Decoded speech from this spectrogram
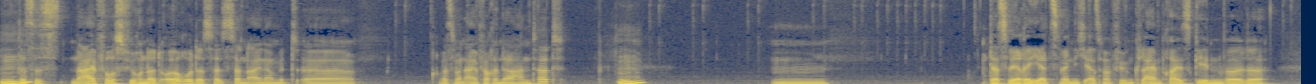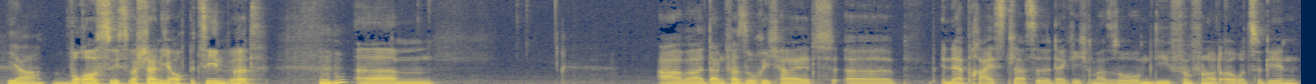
Mhm. Das ist ein einfaches für 100 Euro. Das heißt dann einer mit, äh, was man einfach in der Hand hat. Mhm. Mm. Das wäre jetzt, wenn ich erstmal für einen kleinen Preis gehen würde. Ja. Woraus sich es wahrscheinlich auch beziehen wird. Mhm. Ähm, aber dann versuche ich halt äh, in der Preisklasse, denke ich mal, so um die 500 Euro zu gehen.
